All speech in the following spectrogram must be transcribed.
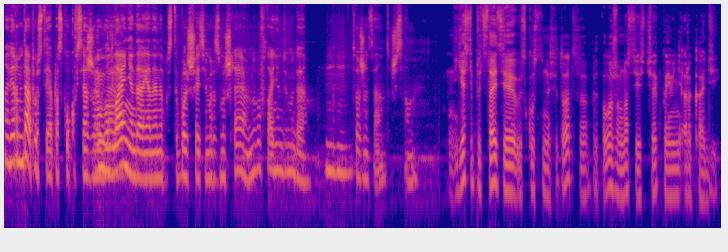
Наверное, да, просто я, поскольку вся живу да. в онлайне, да, я, наверное, просто больше этим размышляю. Ну, в офлайне, думаю, да, угу. тоже да, то же самое. Если представите искусственную ситуацию, предположим, у нас есть человек по имени Аркадий.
